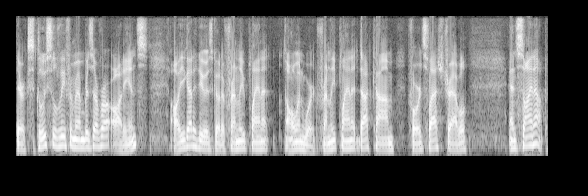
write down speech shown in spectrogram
They're exclusively for members of our audience. All you got to do is go to Friendly Planet, all one word, friendlyplanet.com forward slash travel, and sign up.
